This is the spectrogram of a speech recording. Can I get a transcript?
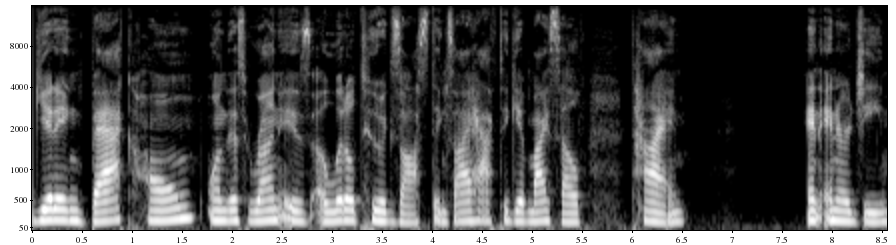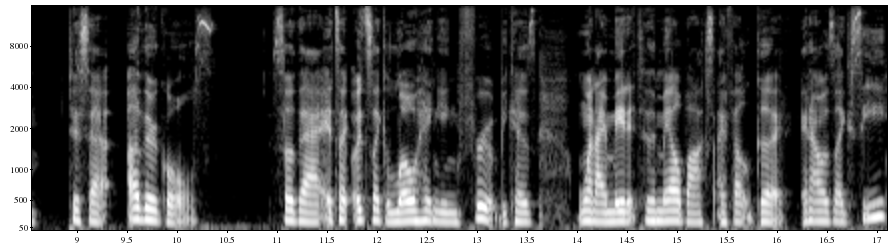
getting back home on this run is a little too exhausting. So I have to give myself time and energy to set other goals so that it's like it's like low hanging fruit because when I made it to the mailbox, I felt good. And I was like, "See,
